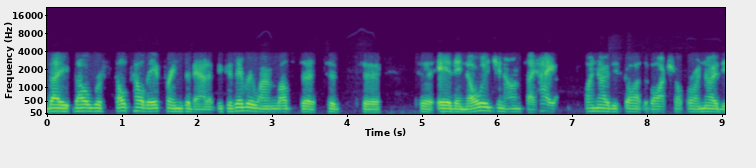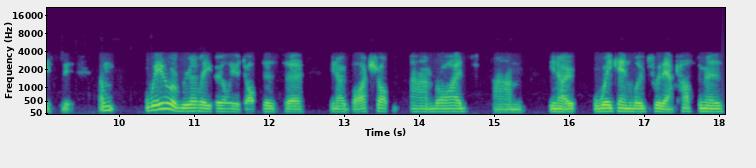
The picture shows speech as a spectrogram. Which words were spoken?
they they'll ref, they'll tell their friends about it because everyone loves to to to to air their knowledge, you know, and say, hey, I know this guy at the bike shop, or I know this. this. And we were really early adopters to, you know, bike shop um, rides, um, you know, weekend loops with our customers.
